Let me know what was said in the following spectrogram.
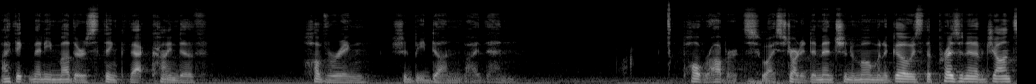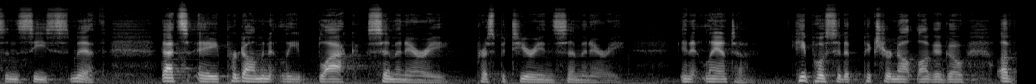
I think many mothers think that kind of hovering should be done by then. Paul Roberts, who I started to mention a moment ago, is the president of Johnson C. Smith. That's a predominantly black seminary, Presbyterian seminary in Atlanta. He posted a picture not long ago of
